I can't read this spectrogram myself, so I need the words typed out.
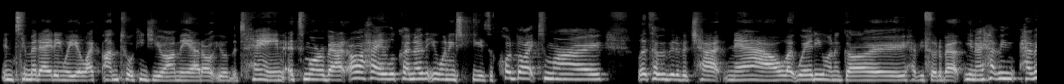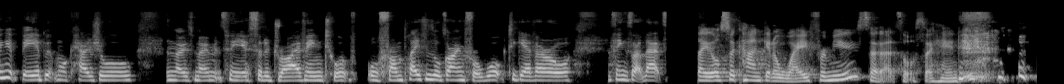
intimidating where you're like, I'm talking to you, I'm the adult, you're the teen. It's more about, oh, hey, look, I know that you're wanting to use a quad bike tomorrow. Let's have a bit of a chat now. Like, where do you want to go? Have you thought about, you know, having having it be a bit more casual in those moments when you're sort of driving to or from places or going for a walk together or things like that. They also can't get away from you. So that's also handy.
